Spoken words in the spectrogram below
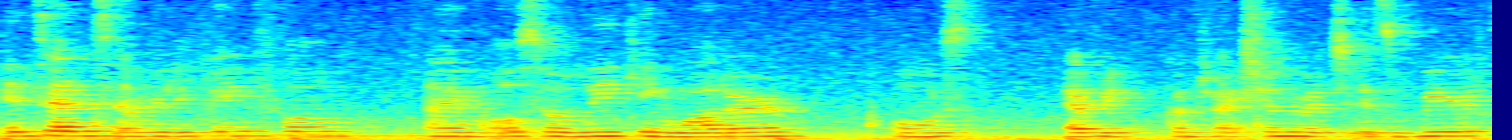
intense and really painful. I'm also leaking water almost every contraction, which is weird.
